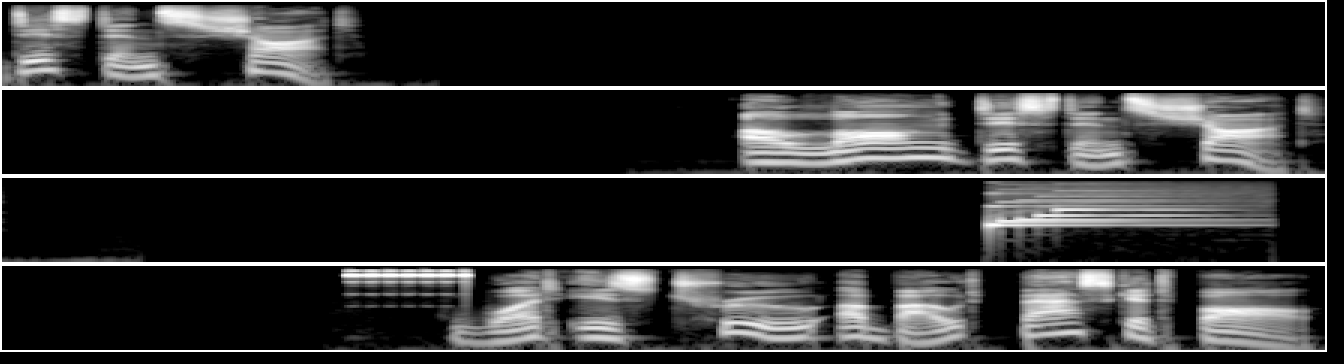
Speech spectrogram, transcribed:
distance shot. A long distance shot. What is true about basketball?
